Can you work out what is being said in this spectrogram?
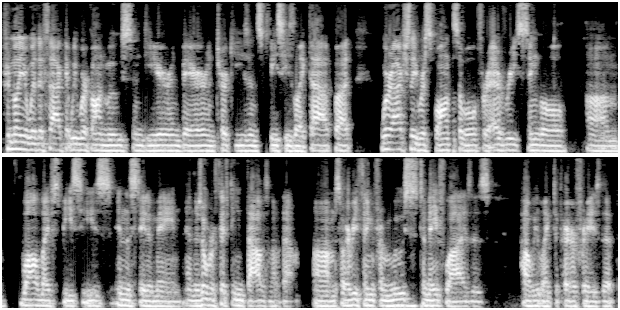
familiar with the fact that we work on moose and deer and bear and turkeys and species like that, but we're actually responsible for every single um, wildlife species in the state of Maine, and there's over 15,000 of them. Um, so everything from moose to mayflies is how we like to paraphrase it.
